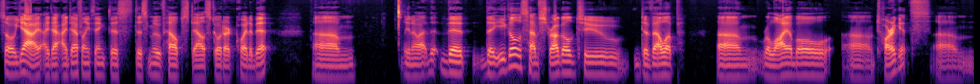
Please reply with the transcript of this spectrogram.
so yeah, I, I, I, definitely think this this move helps Dallas Goedert quite a bit. Um, you know, the, the, the Eagles have struggled to develop um, reliable uh, targets. Um,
